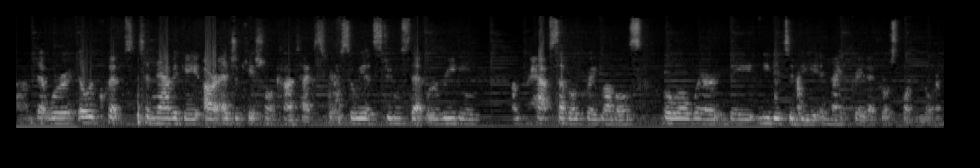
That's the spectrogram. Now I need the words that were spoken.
um, that were ill equipped to navigate our educational context here. So we had students that were reading um, perhaps several grade levels below where they needed to be in ninth grade at Grosse Pointe North.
